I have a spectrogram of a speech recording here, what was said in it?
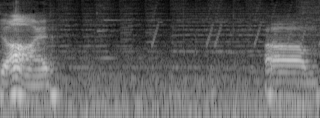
God. Um...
